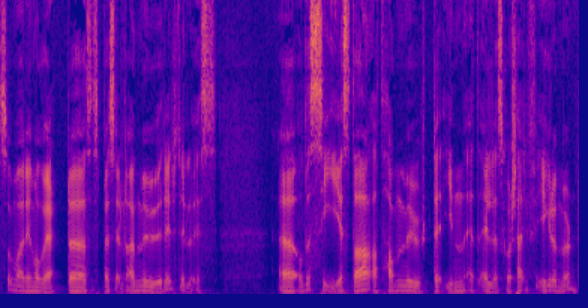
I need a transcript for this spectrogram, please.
som var involvert, eh, spesielt av en murer, tydeligvis. Eh, og det sies da at han murte inn et LSK-skjerf i grunnmuren.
